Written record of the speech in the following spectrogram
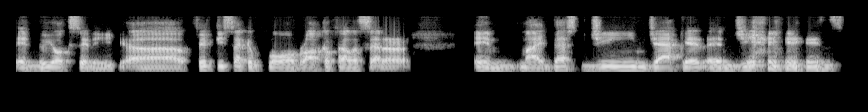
in New York City, uh, 52nd floor Rockefeller Center, in my best jean jacket and jeans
